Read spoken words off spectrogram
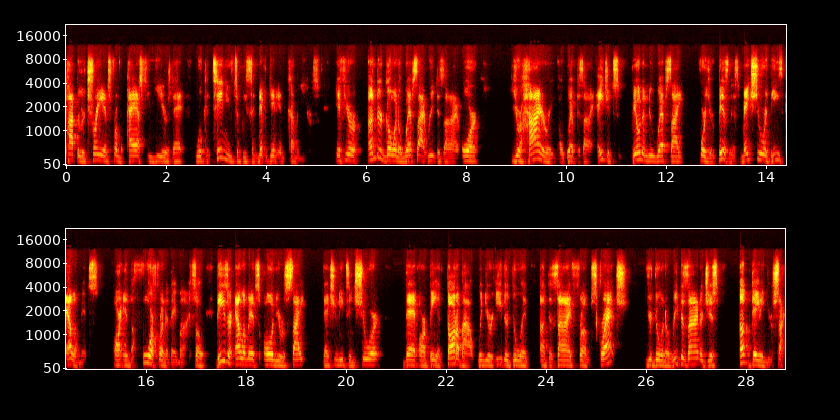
popular trends from the past few years that will continue to be significant in the coming years. If you're undergoing a website redesign or you're hiring a web design agency, build a new website for your business, make sure these elements are in the forefront of their mind. So these are elements on your site that you need to ensure that are being thought about when you're either doing a design from scratch, you're doing a redesign, or just updating your site.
